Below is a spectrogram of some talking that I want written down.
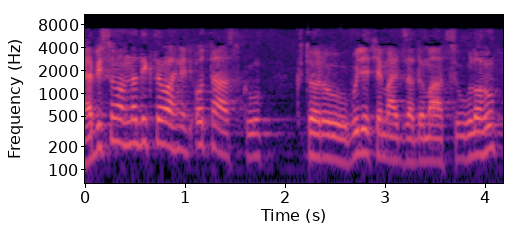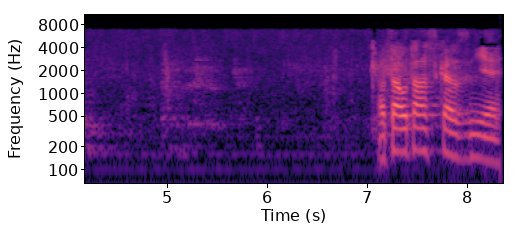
A ja by som vám nadiktoval hneď otázku, ktorú budete mať za domácu úlohu. A tá otázka znie,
